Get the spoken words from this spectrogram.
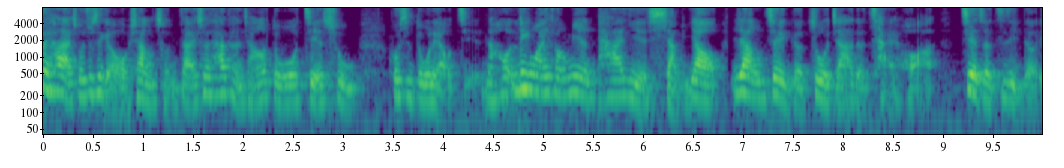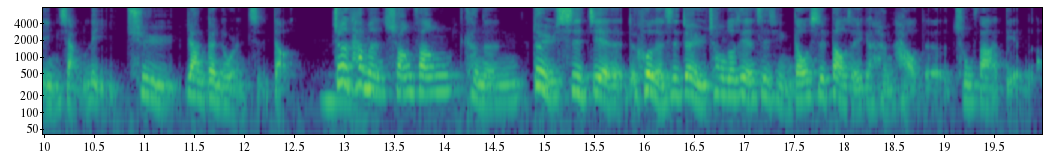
对他来说就是一个偶像存在，所以他可能想要多接触或是多了解。然后另外一方面，他也想要让这个作家的才华借着自己的影响力去让更多人知道。就是他们双方可能对于世界或者是对于创作这件事情都是抱着一个很好的出发点了，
